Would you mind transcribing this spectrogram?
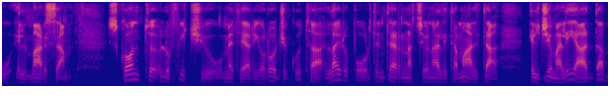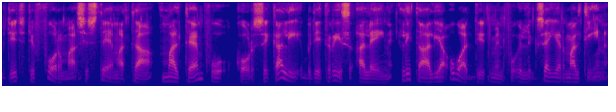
u l-Marsa, skont l-Uffiċċju Meteorjoloġiku ta' l-Ajruport Internazzjonali ta' Malta, il-ġimgħa li għadda bdiet tifforma sistema ta' maltemp fuq Korsika li bdiet riesqa lejn l-Italja u għaddiet minn fuq il-gżejjer Maltin.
